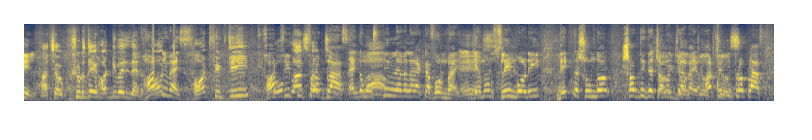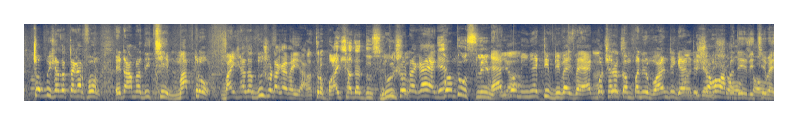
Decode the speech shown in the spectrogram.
ডিল আচ্ছা শুরুতেই হট ডিভাইস দেন। Hot device। Hot 50 hot Pro fifty plus pro plus একদম. অস্থির লেভেলের একটা ফোন ভাই। যেমন স্লিম বডি দেখতে সুন্দর সব দিক দিয়ে চমৎকার ভাই। হট ফিফটি জোস। প্রো প্লাস চব্বিশ হাজার টাকার ফোন এটা আমরা দিচ্ছি মাত্র বাইশ হাজার দুশো টাকায় ভাইয়া। মাত্র বাইশ হাজার দুইশো টাকা একদম স্লিম একদম ইনঅ্যাক্টিভ ডিভাইস ভাই। এক বছরের আচ্ছা। কোম্পানির ওয়ারেন্টি গ্যারান্টি সহ আমরা দিয়ে দিচ্ছি সহ। ভাই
